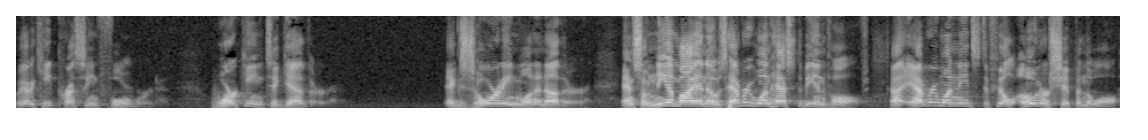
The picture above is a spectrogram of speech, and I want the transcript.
We got to keep pressing forward, working together, exhorting one another. And so Nehemiah knows everyone has to be involved. Uh, everyone needs to feel ownership in the wall.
